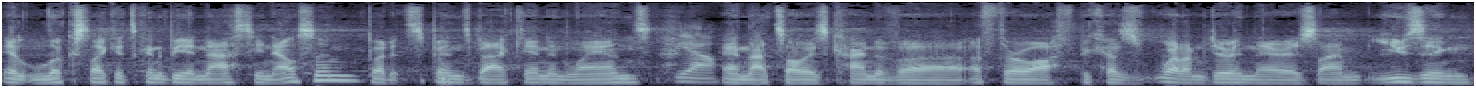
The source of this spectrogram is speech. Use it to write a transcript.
it looks like it's going to be a nasty Nelson, but it spins back in and lands. Yeah. And that's always kind of a, a throw off because what I'm doing there is I'm using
